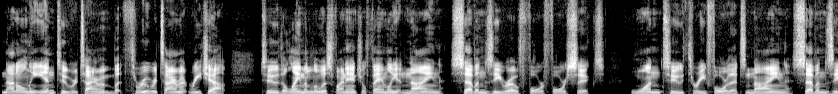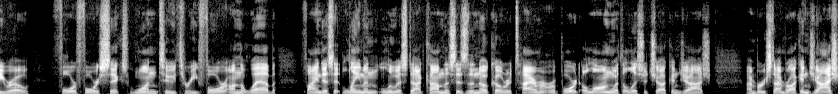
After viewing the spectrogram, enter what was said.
not only into retirement, but through retirement, reach out to the Lehman Lewis Financial Family at 970 446 1234. That's 970 446 1234 on the web. Find us at lehmanlewis.com. This is the NOCO Retirement Report, along with Alicia, Chuck, and Josh. I'm Bruce Steinbrock. And Josh,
